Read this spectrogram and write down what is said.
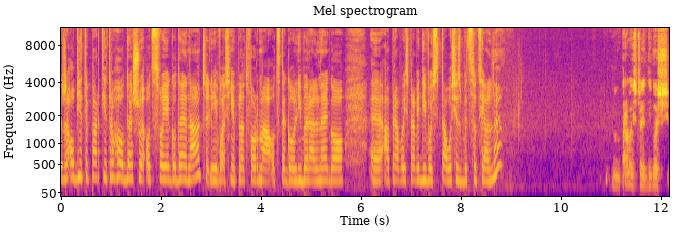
że obie te partie trochę odeszły od swojego DNA, czyli właśnie Platforma od tego liberalnego, a Prawo i Sprawiedliwość stało się zbyt socjalne? Prawo i Sprawiedliwość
